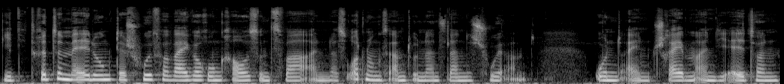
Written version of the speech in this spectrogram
geht die dritte Meldung der Schulverweigerung raus und zwar an das Ordnungsamt und ans Landesschulamt. Und ein Schreiben an die Eltern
